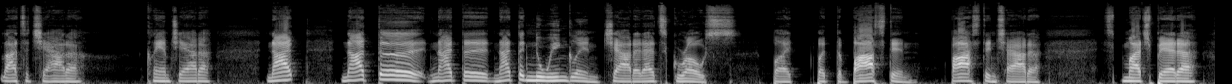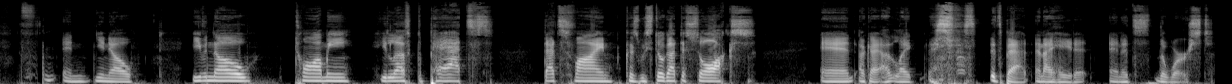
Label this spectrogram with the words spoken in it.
lots of chowder, clam chowder, not not the not the not the New England chowder. That's gross, but but the Boston Boston chowder, it's much better, and you know even though Tommy he left the Pats, that's fine because we still got the Sox and okay, I like it's just, it's bad and I hate it and it's the worst.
